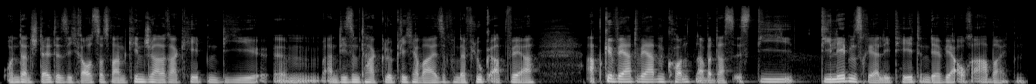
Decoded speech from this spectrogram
Und dann stellte sich raus, das waren Kinjal-Raketen, die ähm, an diesem Tag glücklicherweise von der Flugabwehr abgewehrt werden konnten. Aber das ist die, die Lebensrealität, in der wir auch arbeiten.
